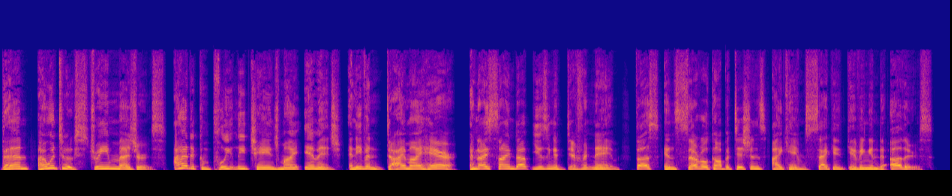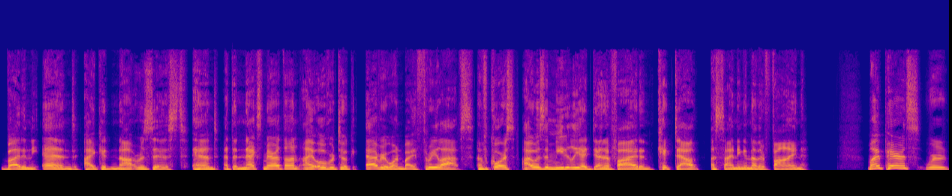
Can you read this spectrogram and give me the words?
Then I went to extreme measures. I had to completely change my image and even dye my hair. And I signed up using a different name. Thus, in several competitions, I came second, giving in to others. But in the end, I could not resist. And at the next marathon, I overtook everyone by three laps. Of course, I was immediately identified and kicked out, assigning another fine. My parents were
